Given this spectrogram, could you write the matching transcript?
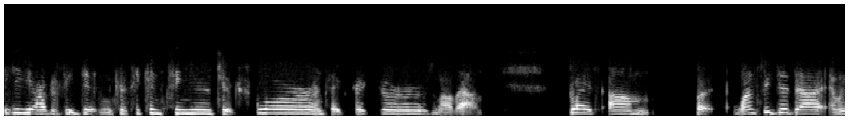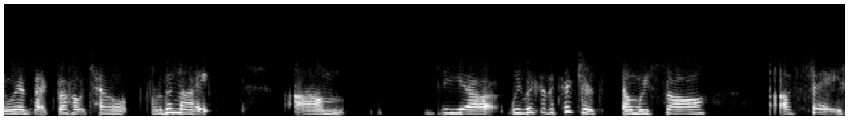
he, obviously didn't because he continued to explore and take pictures and all that. But um but once we did that and we went back to the hotel for the night, um, the uh, we looked at the pictures and we saw a face,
